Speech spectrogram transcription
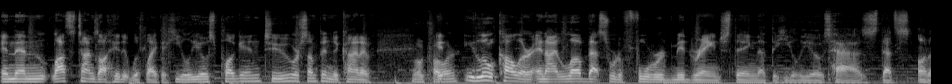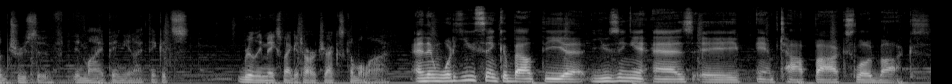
and then lots of times I'll hit it with like a Helios plugin too, or something to kind of Little color? it- a little color. And I love that sort of forward mid-range thing that the Helios has. That's unobtrusive, in my opinion. I think it's really makes my guitar tracks come alive. And then what do you think about the uh, using it as a amp top box, load box?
